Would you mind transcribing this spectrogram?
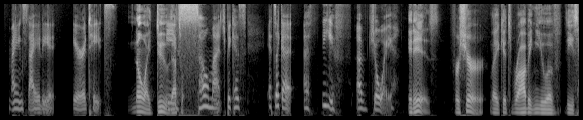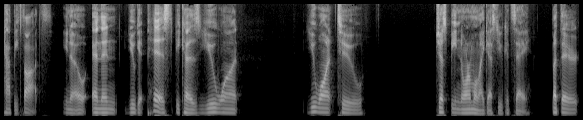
my anxiety irritates No, I do. me That's so much because it's like a, a thief of joy. it is for sure. Like it's robbing you of these happy thoughts, you know, and then you get pissed because you want you want to just be normal, I guess you could say. But there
